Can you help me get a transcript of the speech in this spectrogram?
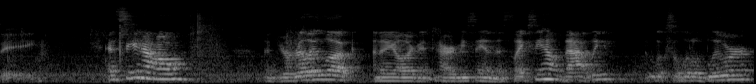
see. And see how, if you really look, I know y'all are getting tired of me saying this, like see how that leaf looks a little bluer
